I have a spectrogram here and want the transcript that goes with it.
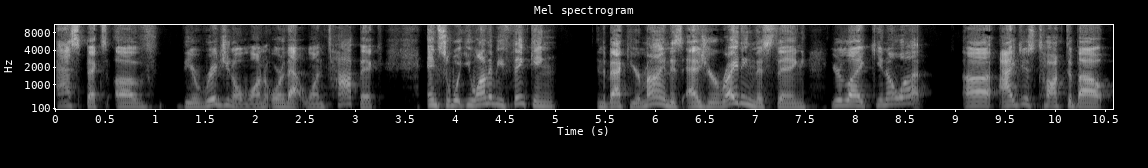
aspects of the original one or that one topic. And so, what you want to be thinking in the back of your mind is as you're writing this thing, you're like, you know what? Uh, I just talked about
